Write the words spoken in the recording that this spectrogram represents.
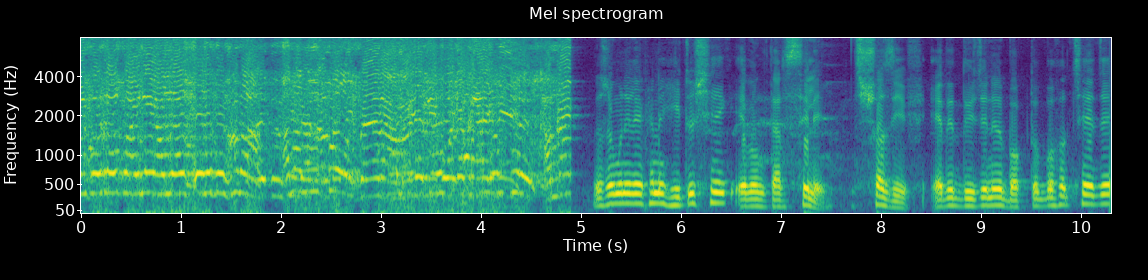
রিপোর্টও পাইনি আমরা কোনো দোষী না আমার রিপোর্টে পাইনি আমরা দর্শক মণ্ডলী এখানে হিটু শেখ এবং তার ছেলে সজীব। এদের দুইজনের বক্তব্য হচ্ছে যে,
